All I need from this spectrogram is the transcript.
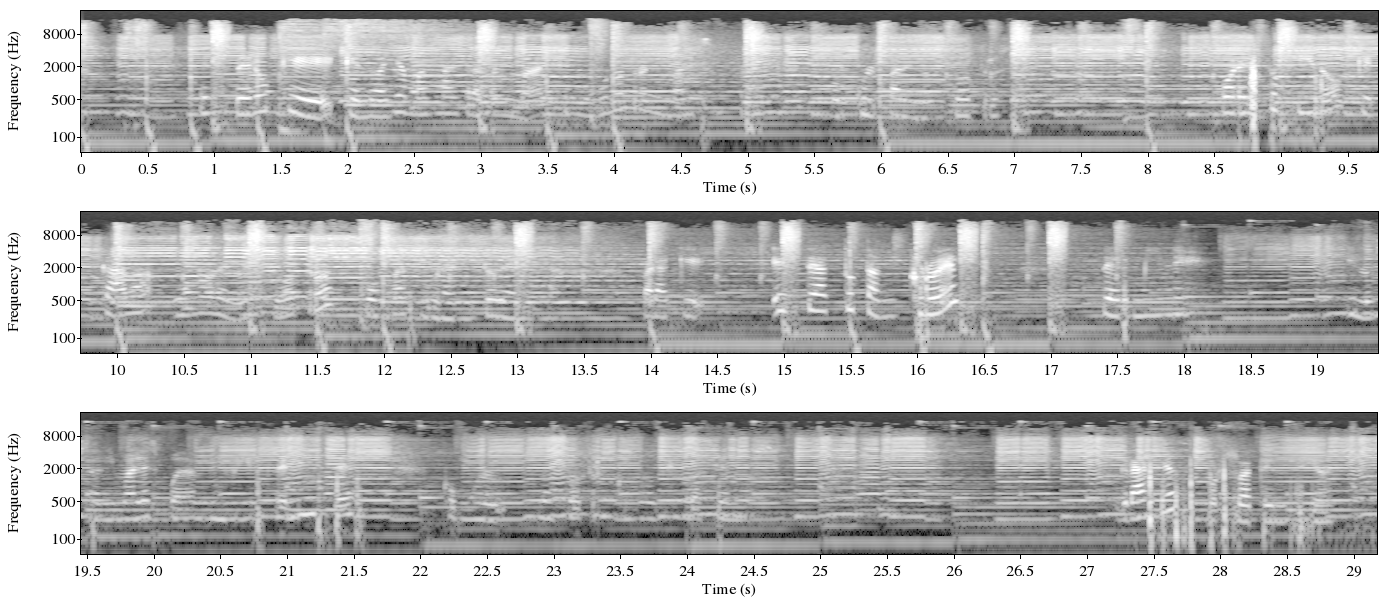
Espero que, no haya más maltrato animal, que ningún otro animal sufra por culpa de nosotros. Por esto pido que cada uno de nosotros ponga su granito de arena para que este acto tan cruel termine y los animales puedan vivir felices como nosotros Gracias por su atención.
